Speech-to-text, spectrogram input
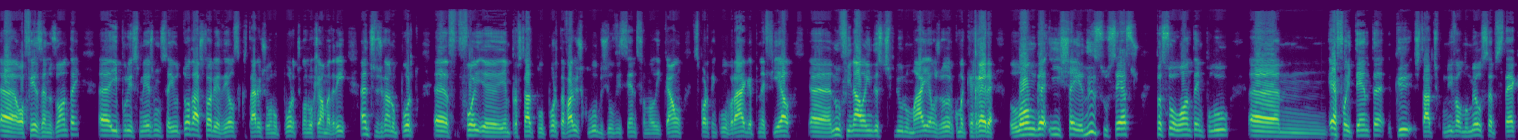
uh, ou fez anos ontem. Uh, e por isso mesmo saiu toda a história dele, secretário, jogou no Porto, jogou no Real Madrid, antes de jogar no Porto, foi uh, emprestado pelo Porto a vários clubes, Gil Vicente, Famalicão, Sporting Clube Braga, Penafiel, no final ainda se despediu no Maia, é um jogador com uma carreira longa e cheia de sucessos, passou ontem pelo um, F80, que está disponível no meu Substack,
